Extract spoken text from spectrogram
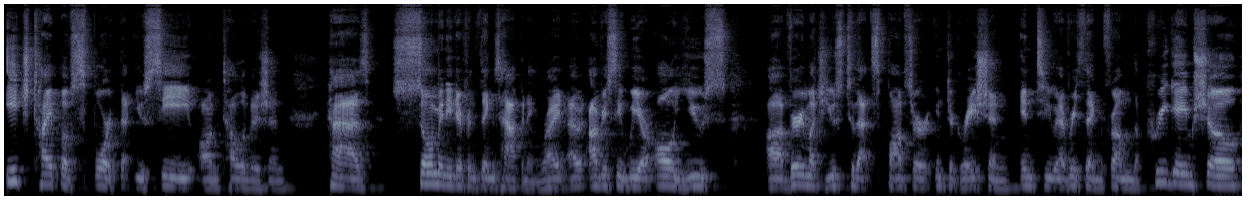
each type of sport that you see on television has so many different things happening, right? Obviously, we are all used uh, very much used to that sponsor integration into everything from the pregame show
